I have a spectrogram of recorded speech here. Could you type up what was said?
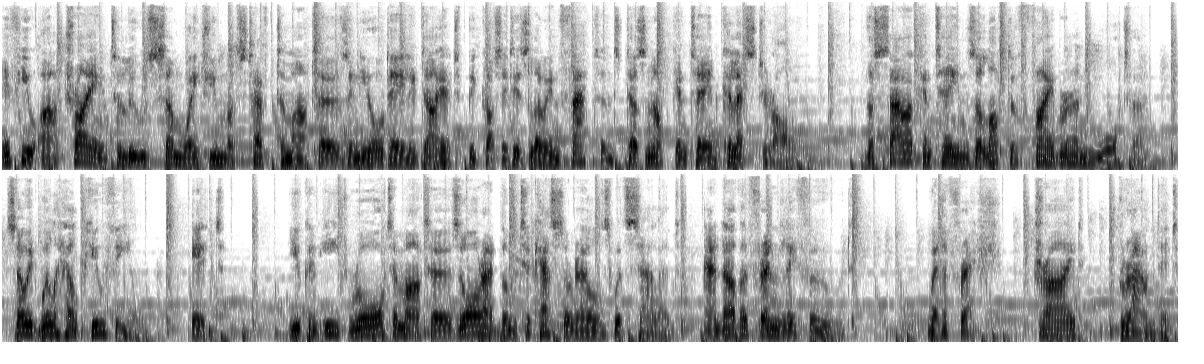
If you are trying to lose some weight you must have tomatoes in your daily diet because it is low in fat and does not contain cholesterol. The sour contains a lot of fiber and water, so it will help you feel it. You can eat raw tomatoes or add them to casseroles with salad, and other friendly food. Whether fresh, dried, grounded,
